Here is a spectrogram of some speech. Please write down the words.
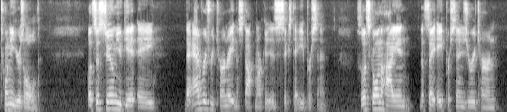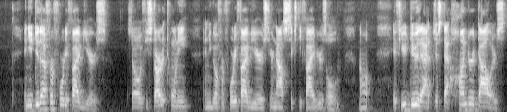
20 years old, let's assume you get a the average return rate in the stock market is 6 to 8%. So let's go on the high end. Let's say 8% is your return. And you do that for 45 years. So if you start at 20 and you go for 45 years, you're now 65 years old. Now, if you do that, just that $100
